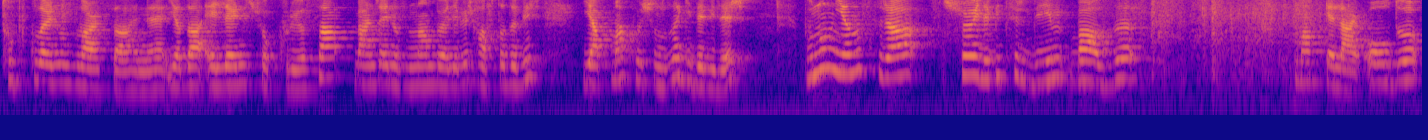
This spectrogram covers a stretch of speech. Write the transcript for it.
topuklarınız varsa hani ya da elleriniz çok kuruyorsa bence en azından böyle bir haftada bir yapmak hoşunuza gidebilir. Bunun yanı sıra şöyle bitirdiğim bazı maskeler oldu.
